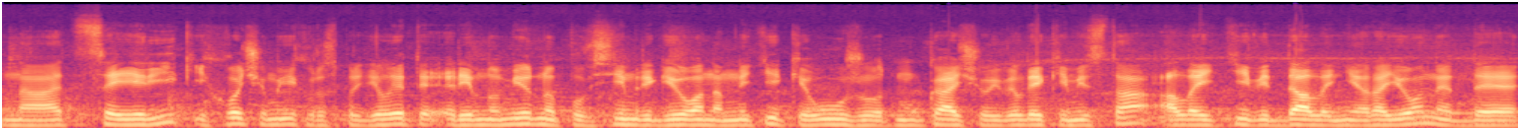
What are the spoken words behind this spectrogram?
на цей рік і хочемо їх розподілити рівномірно по всім регіонам, не тільки Ужгород, Мукачево і великі міста, але й ті віддалені райони, де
